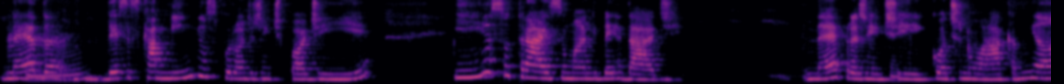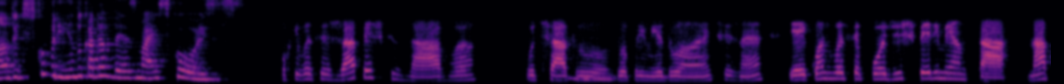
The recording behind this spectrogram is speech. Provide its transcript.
né, uhum. da, desses caminhos por onde a gente pode ir, e isso traz uma liberdade, né, para a gente continuar caminhando e descobrindo cada vez mais coisas. Porque você já pesquisava, o teatro uhum. do oprimido antes, né? E aí, quando você pôde experimentar na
